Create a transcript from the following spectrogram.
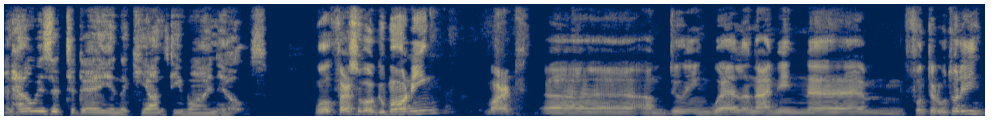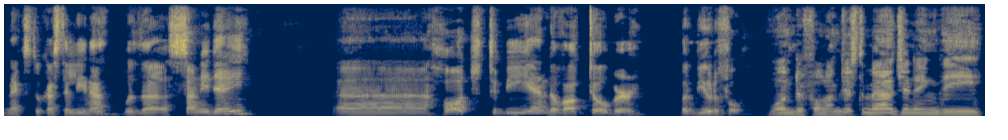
and how is it today in the Chianti Wine Hills? Well, first of all, good morning, Mark. Uh, I'm doing well, and I'm in um, Fonterutoli, next to Castellina, with a sunny day. Uh, hot to be end of October, but beautiful. Wonderful. I'm just imagining the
